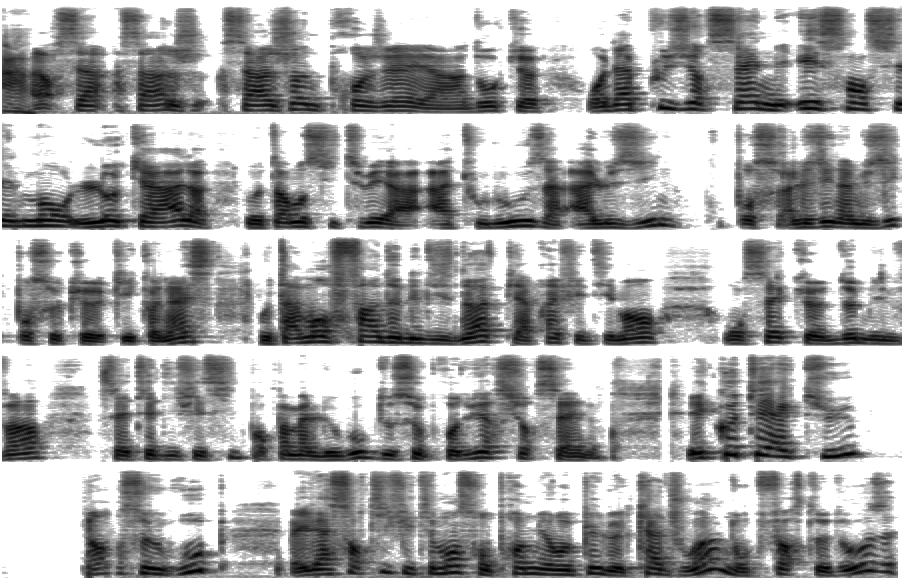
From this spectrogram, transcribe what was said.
Ah. alors c'est un, jeune projet, hein, donc euh, on a plusieurs scènes, mais essentiellement locales, notamment situées à, à Toulouse, à, à l'usine, à l'usine à musique, pour ceux qui connaissent, notamment fin 2019, puis après effectivement, on sait que 2020, ça a été difficile pour pas mal de groupes de se produire sur scène. Et côté actu, dans ce groupe, bah, il a sorti effectivement son premier EP le 4 juin, donc First Dose,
